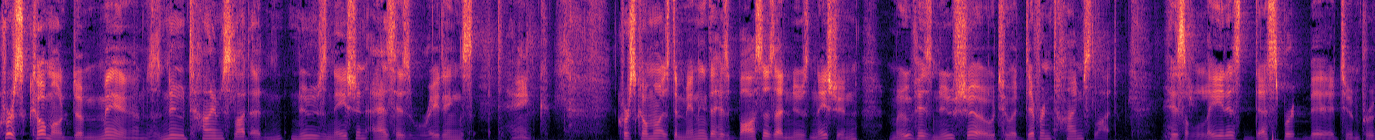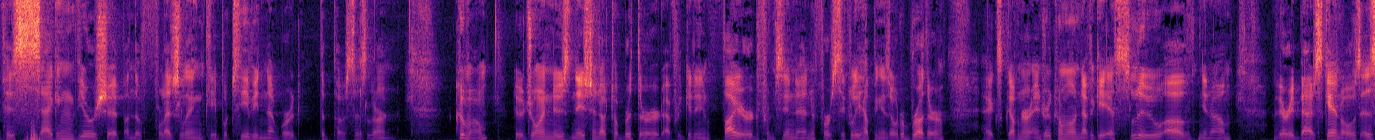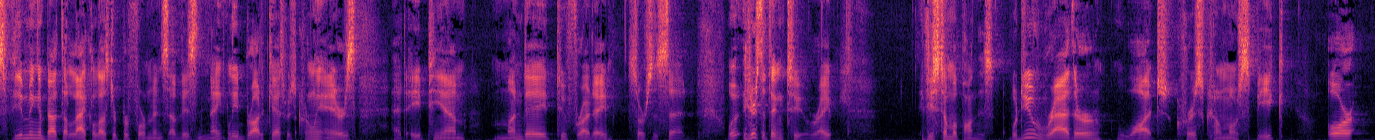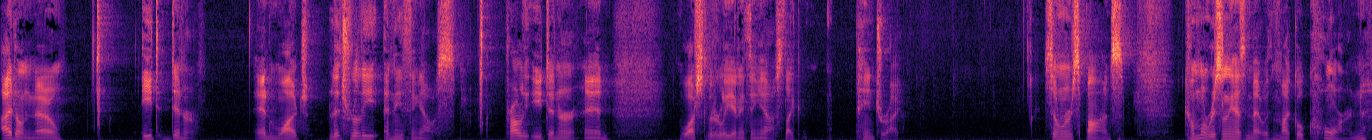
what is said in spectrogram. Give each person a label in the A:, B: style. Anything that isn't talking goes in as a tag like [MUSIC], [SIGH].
A: Chris Cuomo demands new time slot at News Nation as his ratings tank. Chris Cuomo is demanding that his bosses at News Nation move his new show to a different time slot. His latest desperate bid to improve his sagging viewership on the fledgling cable TV network, The Post has learned. Cuomo, who joined News Nation October 3rd after getting fired from CNN for secretly helping his older brother, ex Governor Andrew Cuomo, navigate a slew of, you know, very bad scandals, is fuming about the lackluster performance of his nightly broadcast, which currently airs at 8 p.m. Monday to Friday, sources said. Well, here's the thing, too, right? If you stumble upon this, would you rather watch Chris Cuomo speak or, I don't know, eat dinner and watch literally anything else? Probably eat dinner and watch literally anything else, like paint dry. So, in response, Cuomo recently has met with Michael Corn,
